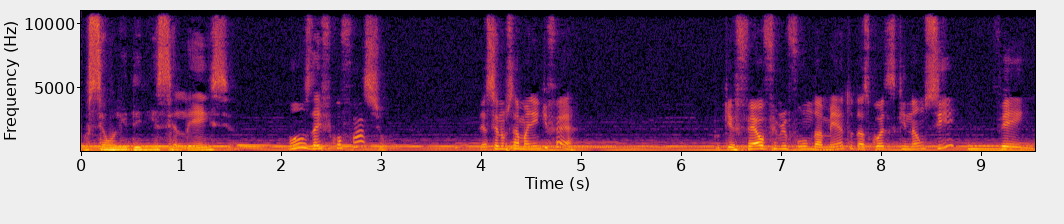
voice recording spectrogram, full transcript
Você é um líder em excelência. Irmãos, daí ficou fácil. Daí você não precisa mais nem de fé. Porque fé é o firme fundamento das coisas que não se veem.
